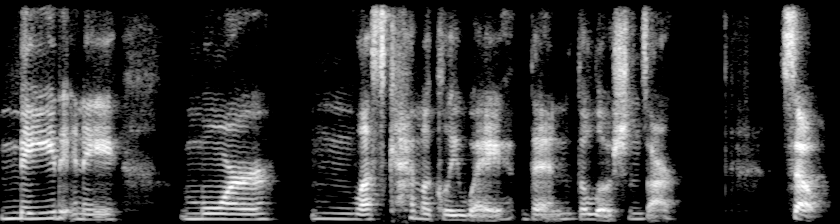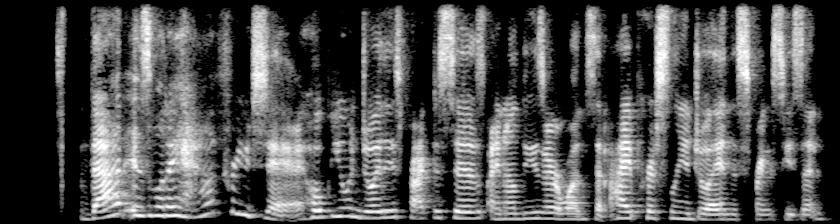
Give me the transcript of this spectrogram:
made in a more less chemically way than the lotions are. So that is what I have for you today. I hope you enjoy these practices. I know these are ones that I personally enjoy in the spring season.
